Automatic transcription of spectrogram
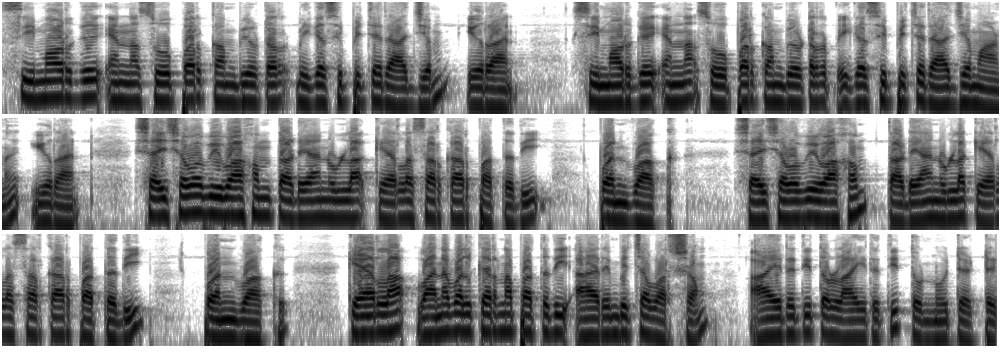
സിമോർഗ് എന്ന സൂപ്പർ കമ്പ്യൂട്ടർ വികസിപ്പിച്ച രാജ്യം ഇറാൻ. സിമോർഗ് എന്ന സൂപ്പർ കമ്പ്യൂട്ടർ വികസിപ്പിച്ച രാജ്യമാണ് ഇറാൻ. ശൈശവ വിവാഹം തടയാനുള്ള കേരള സർക്കാർ പദ്ധതി പൊൻവാക്ക് ശൈശവ വിവാഹം തടയാനുള്ള കേരള സർക്കാർ പദ്ധതി പൊൻവാക്ക് കേരള വനവൽക്കരണ പദ്ധതി ആരംഭിച്ച വർഷം ആയിരത്തി തൊള്ളായിരത്തി തൊണ്ണൂറ്റെട്ട്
